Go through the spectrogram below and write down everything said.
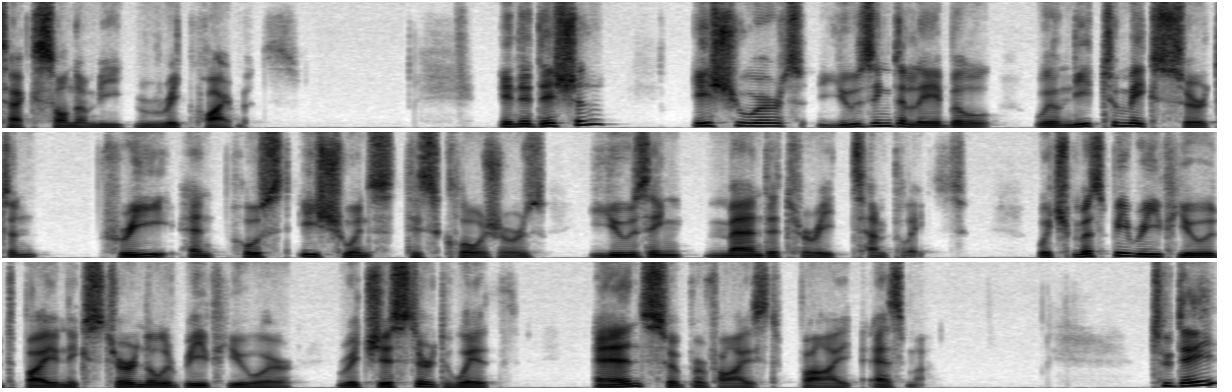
taxonomy requirements. In addition, issuers using the label will need to make certain pre and post issuance disclosures using mandatory templates, which must be reviewed by an external reviewer registered with and supervised by ESMA. Today,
